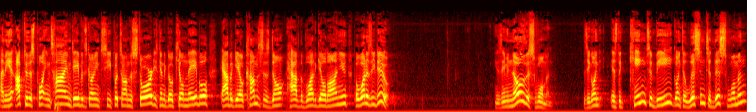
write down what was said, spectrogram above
I mean, up to this point in time, David's going to, he puts on the sword, he's going to go kill Nabal. Abigail comes and says, Don't have the blood guilt on you. But what does he do? He doesn't even know this woman. Is he going, is the king to be going to listen to this woman?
